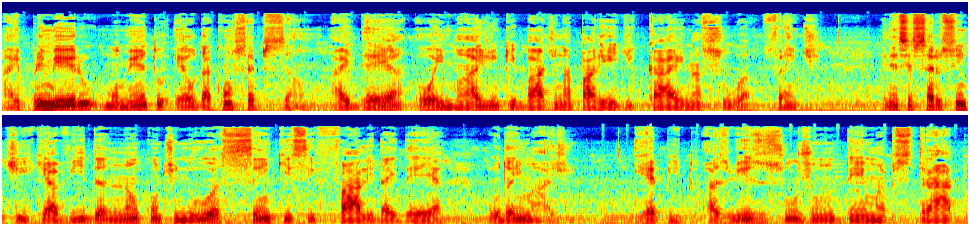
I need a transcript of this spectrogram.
Aí, primeiro momento é o da concepção, a ideia ou a imagem que bate na parede e cai na sua frente. É necessário sentir que a vida não continua sem que se fale da ideia ou da imagem. E repito, às vezes surge um tema abstrato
